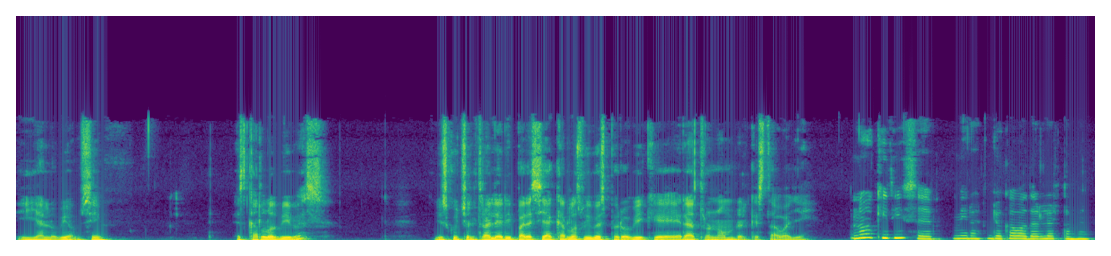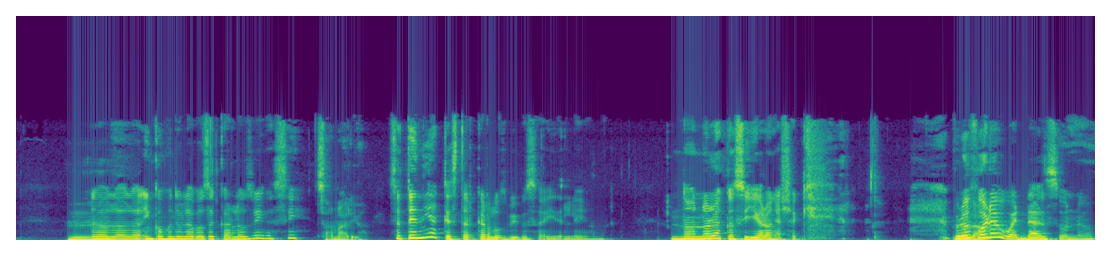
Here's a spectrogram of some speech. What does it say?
Y ya lo vio, sí. ¿Es Carlos Vives? Yo escuché el tráiler y parecía Carlos Vives, pero vi que era otro nombre el que estaba allí. No, aquí dice, mira, yo acabo de leer también. Mm, La, la- la inconfundible voz de Carlos Vives, sí. Samario. Se tenía que estar Carlos Vives ahí de ley. No, no la consiguieron a Shakira. Pero, Pero fuera buenazo, ¿no?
